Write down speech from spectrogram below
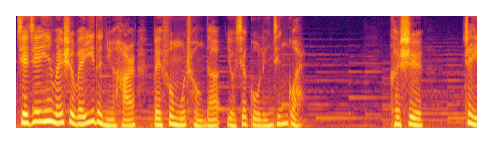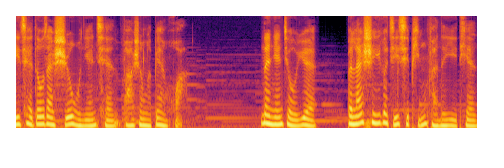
姐姐因为是唯一的女孩，被父母宠得有些古灵精怪。可是，这一切都在十五年前发生了变化。那年九月，本来是一个极其平凡的一天，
